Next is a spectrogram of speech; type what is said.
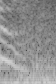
Huh.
